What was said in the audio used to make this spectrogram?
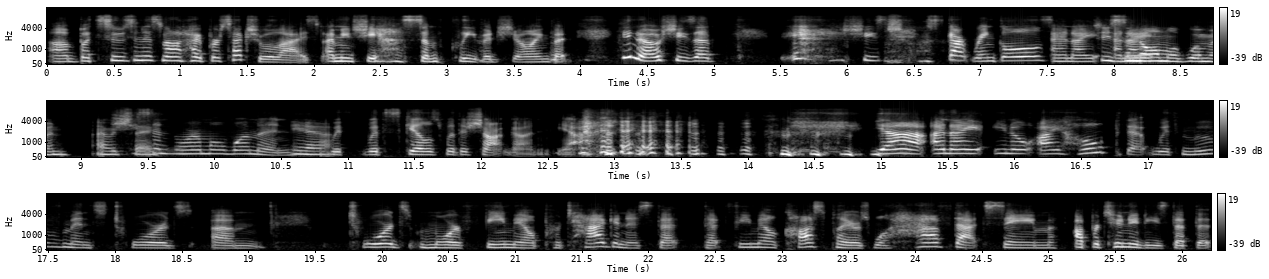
Um, but Susan is not hypersexualized. I mean, she has some cleavage showing, but you know, she's a she's she's got wrinkles, and I She's and a I, normal woman, I would she's say. She's a normal woman Yeah. with with skills with a shotgun. Yeah. yeah and i you know i hope that with movements towards um towards more female protagonists that that female cosplayers will have that same opportunities that the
